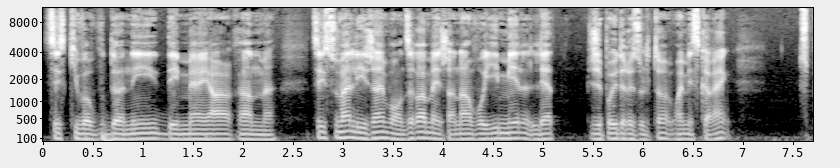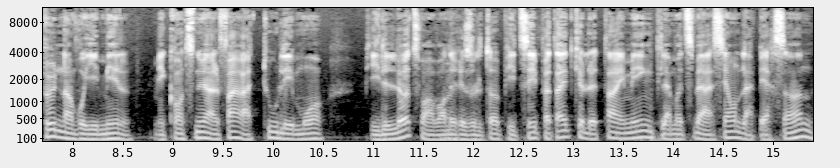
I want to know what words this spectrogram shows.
c'est ce qui va vous donner des meilleurs rendements. Tu sais, souvent les gens vont dire ah mais j'en ai envoyé 1000 lettres, j'ai pas eu de résultat. Ouais, mais c'est correct. Tu peux en envoyer 1000, mais continue à le faire à tous les mois. Puis là, tu vas avoir des résultats. Puis tu sais, peut-être que le timing puis la motivation de la personne,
